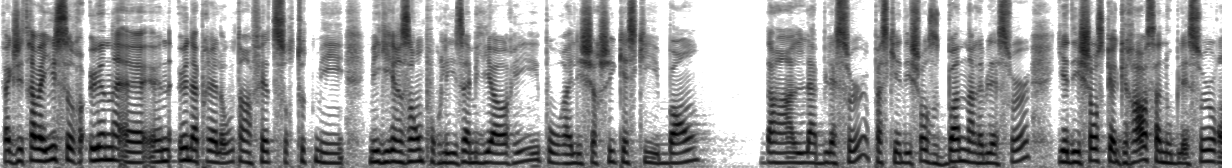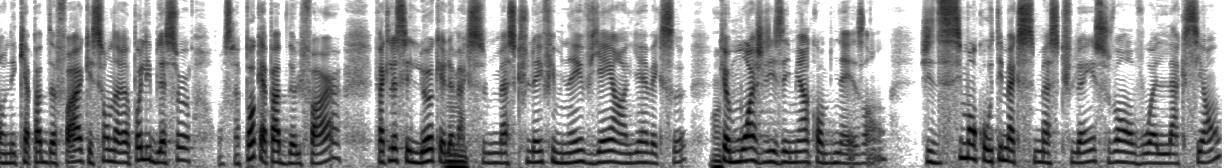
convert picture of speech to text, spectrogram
Fait que j'ai travaillé sur une, une, une, après l'autre, en fait, sur toutes mes, mes guérisons pour les améliorer, pour aller chercher qu'est-ce qui est bon, dans la blessure, parce qu'il y a des choses bonnes dans la blessure. Il y a des choses que grâce à nos blessures, on est capable de faire, que si on n'aurait pas les blessures, on ne serait pas capable de le faire. Fait que là, c'est là que le mm. masculin-féminin vient en lien avec ça, que moi, je les ai mis en combinaison. J'ai dit, si mon côté masculin, souvent on voit l'action,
